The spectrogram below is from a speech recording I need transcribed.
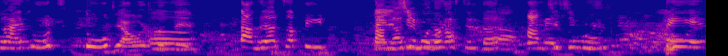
ड्रायफ्रुट्स तूप जे आवडतं ते. अं, तांदळाचं पीठ. तांदळाचे पूड. मोदक असतील तर. आमचीची पूड. तेल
